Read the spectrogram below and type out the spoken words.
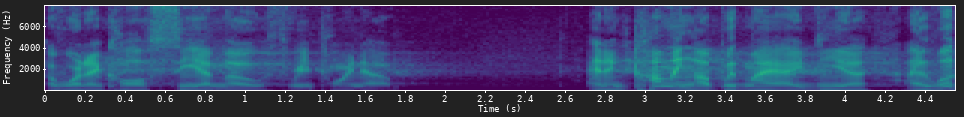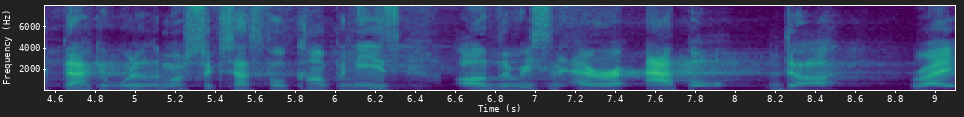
of what I call CMO 3.0. And in coming up with my idea, I look back at one of the most successful companies of the recent era, Apple, duh, right?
